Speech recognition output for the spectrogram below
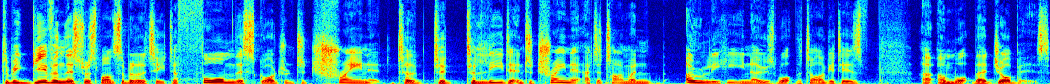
to be given this responsibility to form this squadron, to train it, to, to, to lead it, and to train it at a time when only he knows what the target is uh, and what their job is.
